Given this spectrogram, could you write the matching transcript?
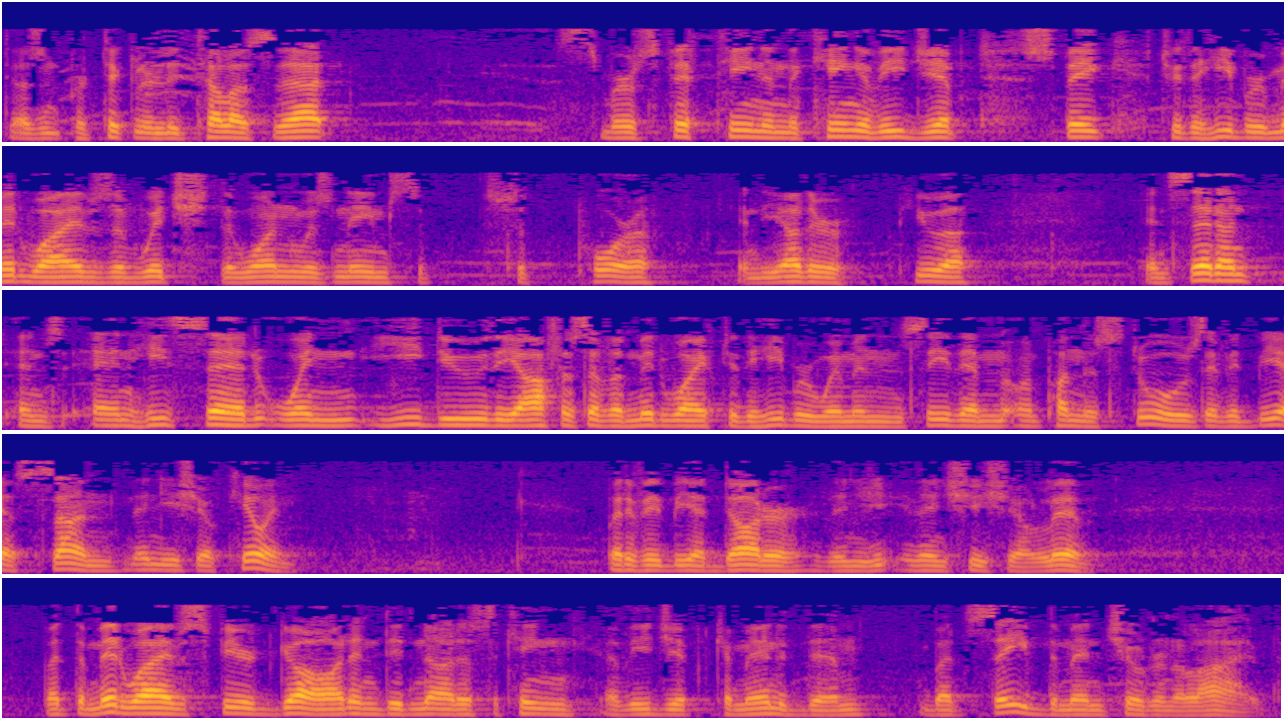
Doesn't particularly tell us that. Verse 15, And the king of Egypt spake to the Hebrew midwives, of which the one was named Shiphrah, and the other Puah, and said, and, and he said, when ye do the office of a midwife to the Hebrew women and see them upon the stools, if it be a son, then ye shall kill him. But if it be a daughter, then, ye, then she shall live. But the midwives feared God and did not as the king of Egypt commanded them, but saved the men children alive.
